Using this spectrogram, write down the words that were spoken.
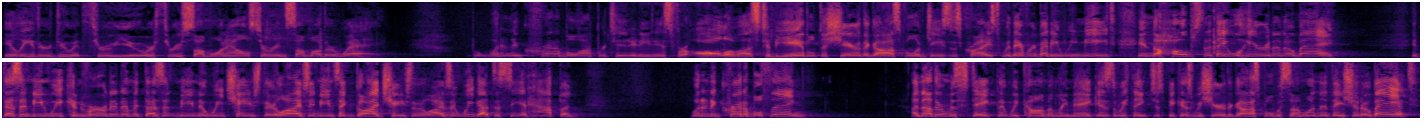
He'll either do it through you or through someone else or in some other way. But what an incredible opportunity it is for all of us to be able to share the gospel of Jesus Christ with everybody we meet in the hopes that they will hear it and obey. It doesn't mean we converted them. It doesn't mean that we changed their lives. It means that God changed their lives and we got to see it happen. What an incredible thing. Another mistake that we commonly make is that we think just because we share the gospel with someone that they should obey it.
